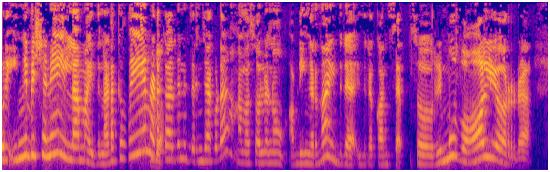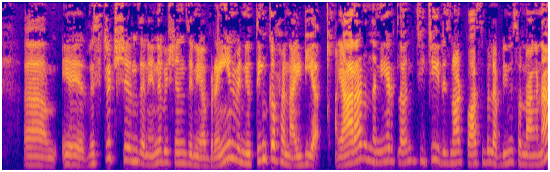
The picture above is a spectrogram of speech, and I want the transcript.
ஒரு இனிபிஷனே இல்லாம இது நடக்கவே நடக்காதுன்னு தெரிஞ்சா கூட நம்ம சொல்லணும் அப்படிங்கறது தான் இதுல இதுல concept so remove all your um, restrictions and inhibitions in your brain when you think of an idea. யாராவது அந்த நேரத்துல வந்து சிச்சி இட் இஸ் நாட் பாசிபிள் அப்படின்னு சொன்னாங்கன்னா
